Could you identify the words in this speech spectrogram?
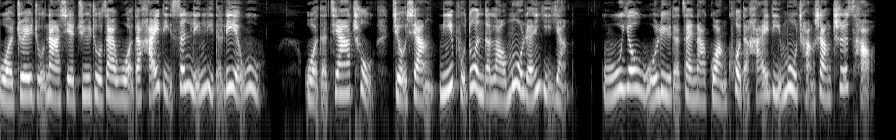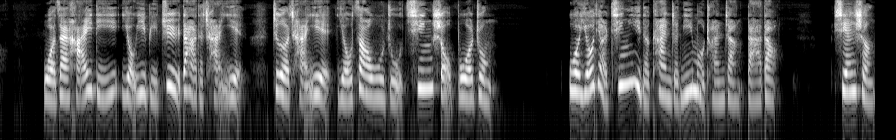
我追逐那些居住在我的海底森林里的猎物。我的家畜就像尼普顿的老牧人一样。无忧无虑的在那广阔的海底牧场上吃草。我在海底有一笔巨大的产业，这产业由造物主亲手播种。我有点惊异的看着尼莫船长，答道：“先生，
